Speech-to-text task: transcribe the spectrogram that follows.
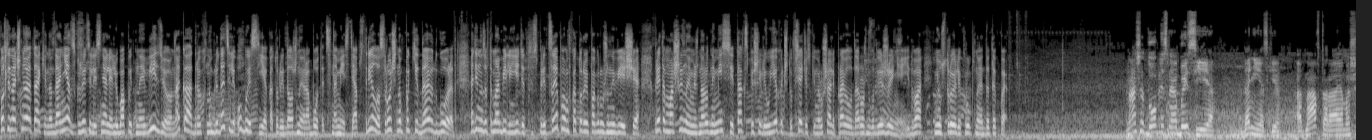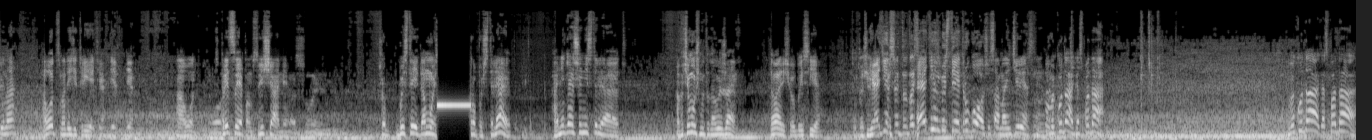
После ночной атаки на Донецк жители сняли любопытное видео. На кадрах наблюдатели ОБСЕ, которые должны работать на месте обстрела, срочно покидают город. Один из автомобилей едет с прицепом, в который погружены вещи. При этом машины международной миссии так спешили уехать, что всячески нарушали правила дорожного движения. Едва не устроили крупное ДТП. Наша доблестная ОБСЕ. Донецкие. Одна, вторая машина. А вот, смотрите, третья. Где? Где? А, вон. С прицепом, с вещами. Чтоб быстрее домой пропасть стреляют. Они, конечно, не стреляют. А почему ж мы туда уезжаем? Товарищи ОБСЕ. Тут очень И один, и один быстрее другого, что самое интересное. Вы куда, господа? Вы куда, господа?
